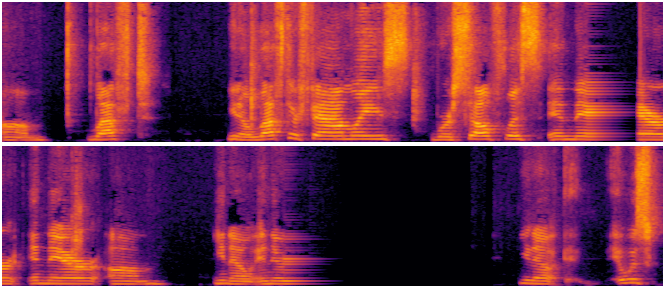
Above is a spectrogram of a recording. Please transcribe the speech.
um, left, you know, left their families, were selfless in their, in their, um, you know, in their, you know, it, was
